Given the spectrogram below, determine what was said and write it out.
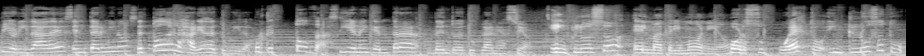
prioridades en términos de todas las áreas de tu vida, porque todas tienen que entrar dentro de tu planeación. Incluso el matrimonio. Por supuesto, incluso tu,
